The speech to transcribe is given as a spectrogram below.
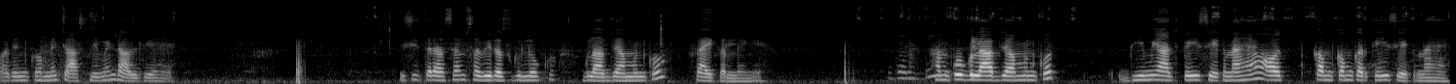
और इनको हमने चाशनी में डाल दिया है। इसी तरह से हम सभी रसगुल्लों को गुलाब जामुन को फ्राई कर लेंगे। हमको गुलाब जामुन को धीमी आँच पे ही सेकना है और कम कम करके ही सेकना है।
